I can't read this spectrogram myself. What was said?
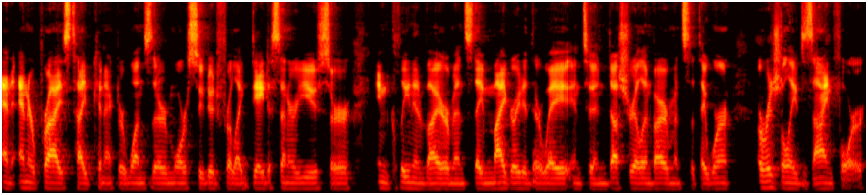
an enterprise type connector ones that are more suited for like data center use or in clean environments they migrated their way into industrial environments that they weren't originally designed for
